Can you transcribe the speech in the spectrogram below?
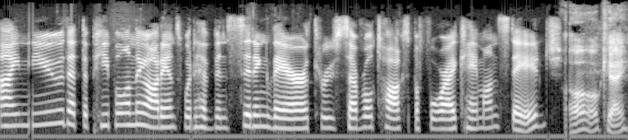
I knew that the people in the audience would have been sitting there through several talks before I came on stage. oh, okay,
